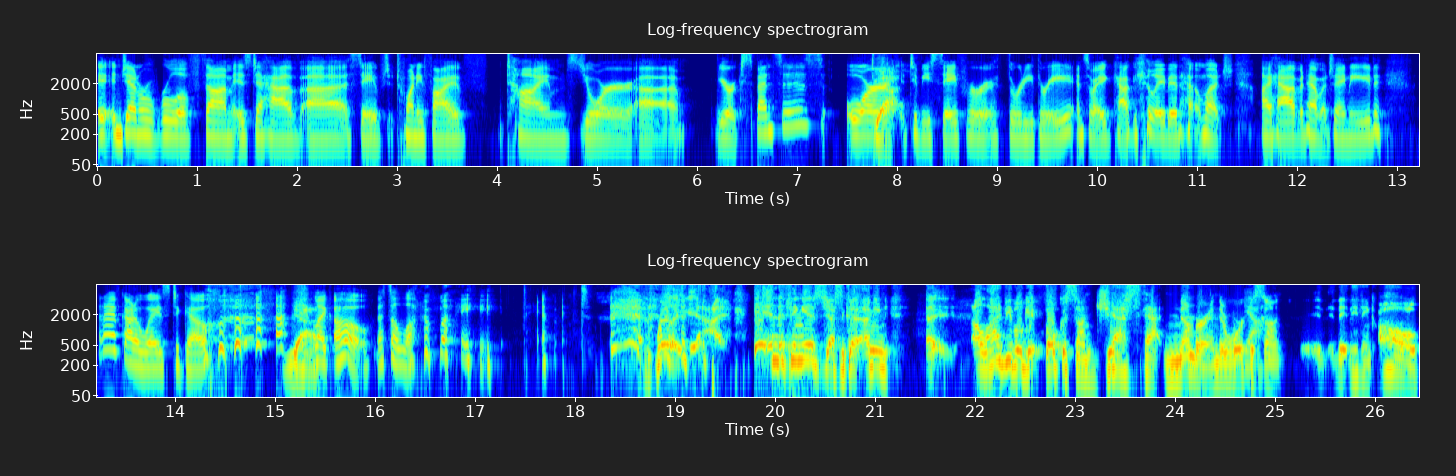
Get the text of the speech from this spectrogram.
in general rule of thumb is to have uh, saved 25 times your uh, your expenses or Yeah. to be safe for 33. And so I calculated how much I have and how much I need. And I've got a ways to go. Yeah. like, oh, that's a lot of money. Damn it. well, I- and the thing is, Jessica, I mean, uh, a lot of people get focused on just that number, and they're working Yeah. on. They, they think, oh,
